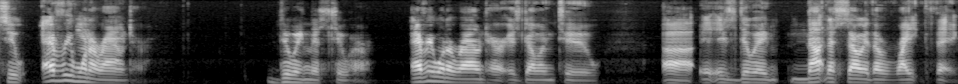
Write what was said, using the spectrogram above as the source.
to everyone around her doing this to her? Everyone around her is going to uh, is doing not necessarily the right thing.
